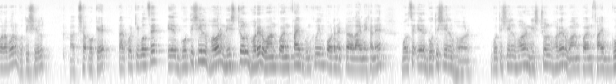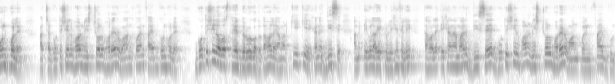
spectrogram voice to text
বরাবর গতিশীল। আচ্ছা ওকে। তারপর কি বলছে? এর গতিশীল ভর নিশ্চল ভরের ওয়ান পয়েন্ট ফাইভ গুণ, খুব ইম্পর্টেন্ট একটা লাইন এখানে। বলছে এর গতিশীল ভর গতিশীল ভর নিশ্চল ভরের ওয়ান পয়েন্ট ফাইভ গুণ হলে। আচ্ছা গতিশীল ভর নিশ্চল ভরের ওয়ান পয়েন্ট ফাইভ গুণ হলে। গতিশীল অবস্থায় এর তাহলে আমার কি কি এখানে দিছে? আমি এগুলো আগে একটু লিখে ফেলি। তাহলে এখানে আমার দিছে গতিশীল ভর নিশ্চল ভরের ওয়ান পয়েন্ট ফাইভ গুণ,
